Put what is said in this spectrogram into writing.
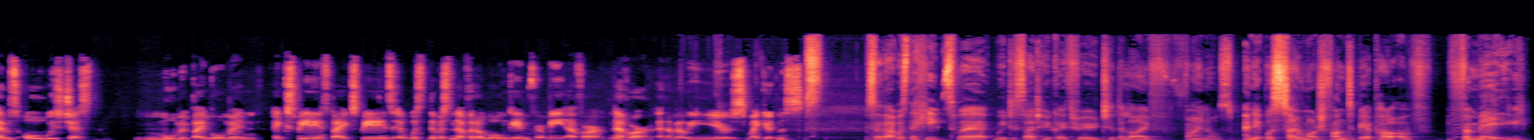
it was always just moment by moment, experience by experience. It was there was never a long game for me ever, never in a million years. My goodness. So that was the heats where we decide who go through to the live finals. And it was so much fun to be a part of for me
